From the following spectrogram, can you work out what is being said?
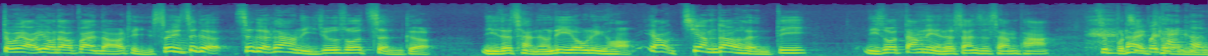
都要用到半导体，所以这个这个让你就是说整个。你的产能利用率哈要降到很低，你说当年的三十三趴，是不太可可能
